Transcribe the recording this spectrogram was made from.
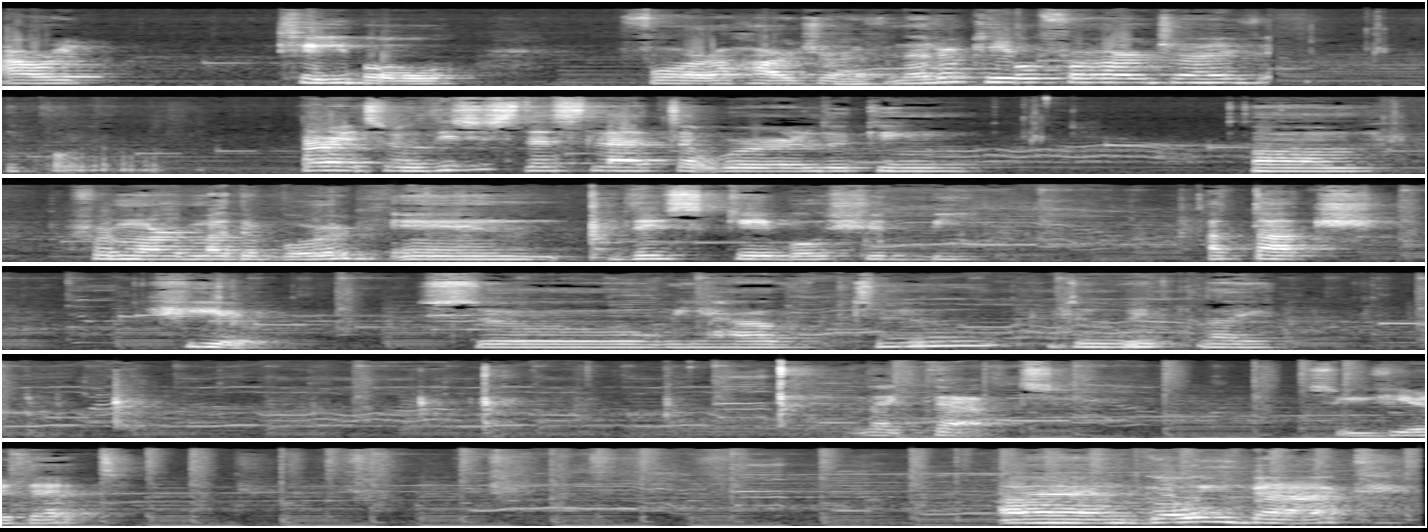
our cable for a hard drive. Another cable for hard drive Alright, so this is the slot that we're looking um, from our motherboard and this cable should be attached here. So we have to do it like like that. So you hear that? And going back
